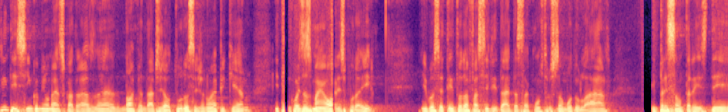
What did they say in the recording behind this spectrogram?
35 mil metros quadrados, né? nove andares de altura, ou seja, não é pequeno, e tem coisas maiores por aí. E você tem toda a facilidade dessa construção modular, impressão 3D,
